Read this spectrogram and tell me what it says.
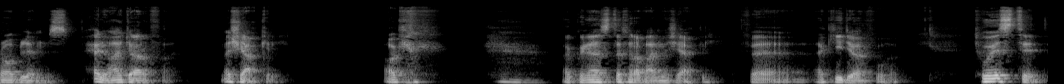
problems. حلو هاي تعرفها. مشاكل. okay. أكو ناس تخرب على المشاكل فأكيد يعرفوها. Twisted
